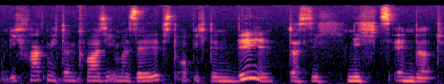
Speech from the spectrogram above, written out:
Und ich frage mich dann quasi immer selbst, ob ich denn will, dass sich nichts ändert.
